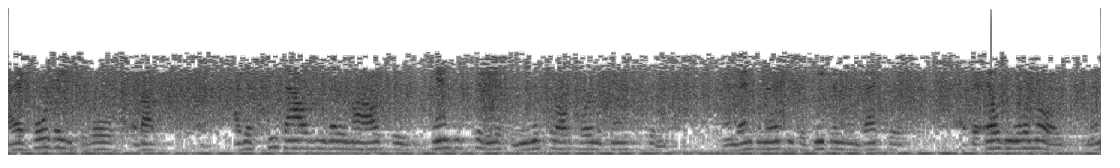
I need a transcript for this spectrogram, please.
I have four days to go about, I guess, 2,000 better miles to Kansas City at the Municipal Auditorium of Kansas City. And then from there to Topeka and back to, to Elgin, Illinois, and then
